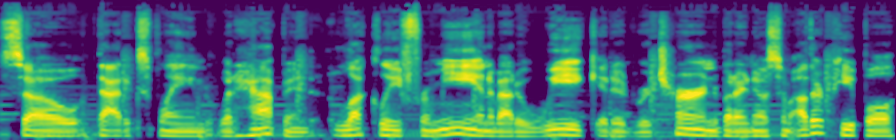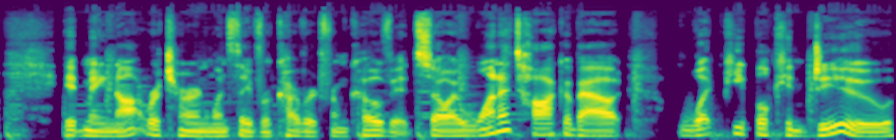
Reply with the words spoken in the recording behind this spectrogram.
So that explained what happened. Luckily for me, in about a week, it had returned, but I know some other people, it may not return once they've recovered from COVID. So I want to talk about what people can do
